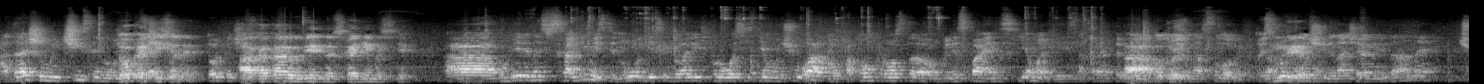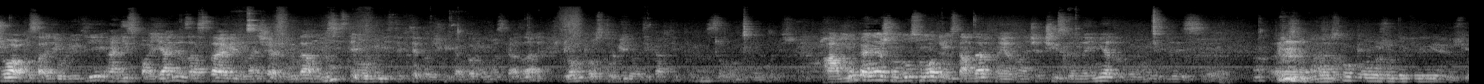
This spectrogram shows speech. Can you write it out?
А дальше мы численно уже... Только численные? Только численно. А какая уверенность в сходимости? А уверенность в сходимости, ну, если говорить про систему Чуа, то потом просто были спаяны схемы и на характере А, ну, то есть получена логика. То есть мы конкретно. получили начальные данные, Чуа посадил людей, они спаяли, заставили начальные данные системы вывести в те точки, которые мы сказали, и он просто увидел эти картинки целом А мы, конечно, ну, смотрим стандартные, значит, численные методы, мы здесь... э, э, А насколько можно быть уверен, что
